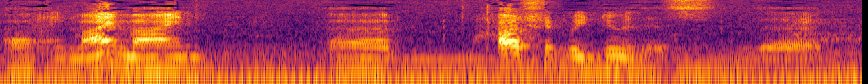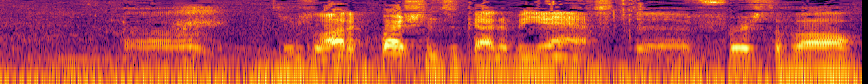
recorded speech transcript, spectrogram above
uh, in my mind, uh, how should we do this? The, uh, There's a lot of questions that got to be asked. Uh, First of all,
